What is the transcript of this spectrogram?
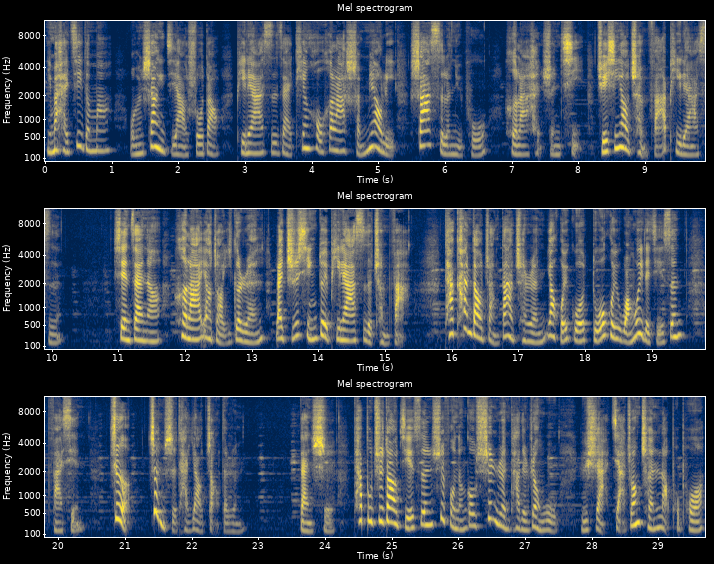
你们还记得吗？我们上一集啊说到，皮利阿斯在天后赫拉神庙里杀死了女仆，赫拉很生气，决心要惩罚皮利阿斯。现在呢，赫拉要找一个人来执行对皮利阿斯的惩罚。他看到长大成人要回国夺回王位的杰森，发现这正是他要找的人。但是他不知道杰森是否能够胜任他的任务，于是啊，假装成老婆婆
